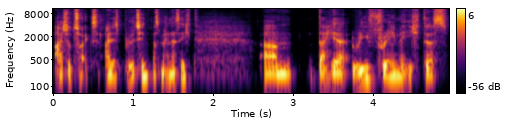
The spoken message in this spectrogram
also Zeugs, alles Blödsinn aus meiner Sicht. Ähm, daher reframe ich das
